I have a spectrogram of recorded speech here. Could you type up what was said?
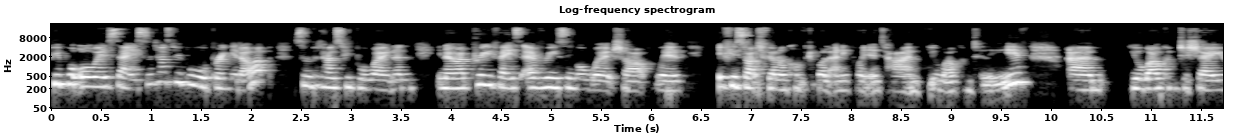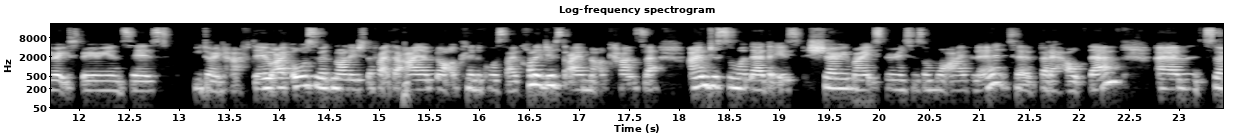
people always say, sometimes people will bring it up, sometimes people won't. And, you know, I preface every single workshop with if you start to feel uncomfortable at any point in time, you're welcome to leave. Um, you're welcome to share your experiences you don't have to. I also acknowledge the fact that I am not a clinical psychologist, I am not a counselor. I'm just someone there that is sharing my experiences and what I've learned to better help them. Um, so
